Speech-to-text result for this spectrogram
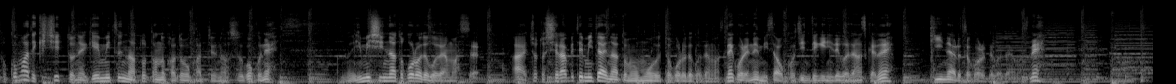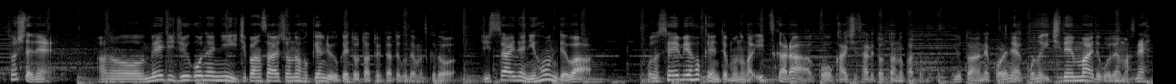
そこまできちっとね厳密になっとったのかどうかっていうのはすごくね意味深なところでございます。はい、ちょっと調べてみたいなとも思うところでございますね。これね、ミサオ個人的にでございますけどね、気になるところでございますね。そしてね、あの明治15年に一番最初の保険料を受け取ったと言ったでございますけど、実際ね、日本ではこの生命保険というものがいつからこう開始されとったのかというとはね、これね、この1年前でございますね。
